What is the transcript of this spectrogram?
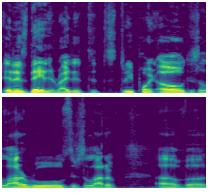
it is dated, right? It, it's 3.0. There's a lot of rules. There's a lot of of uh,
